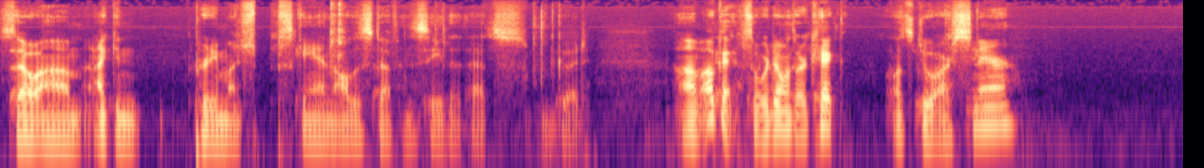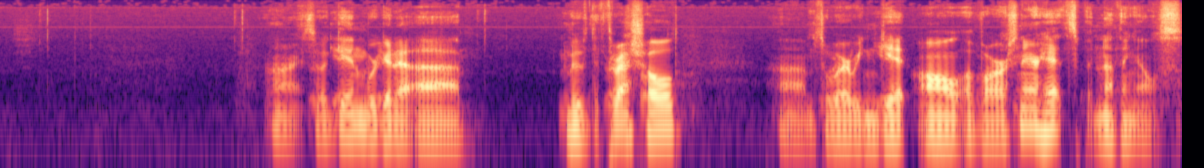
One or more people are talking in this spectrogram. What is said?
So um, I can pretty much scan all this stuff and see that that's good. Um, okay, so we're done with our kick. Let's do our snare. All right, so again, we're going to uh, move the threshold um, to where we can get all of our snare hits, but nothing else.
